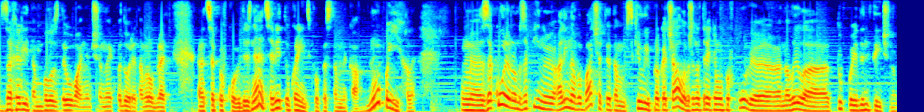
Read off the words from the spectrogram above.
взагалі там було здивуванням, що на Еквадорі там роблять е, це пивко, відрізняється від українського представника. Ну, поїхали. Е, За кольором, за піною, Аліна, ви бачите, там скіли прокачала, вже на третьому пивкові е, налила тупо ідентично.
